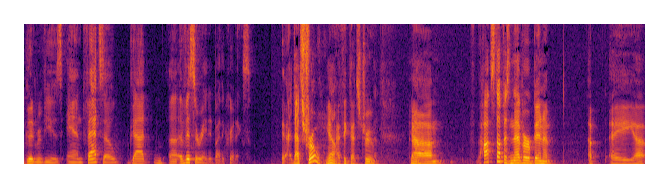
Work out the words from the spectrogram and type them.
good reviews, and Fatso got uh, eviscerated by the critics. Yeah, that's true. Yeah. I think that's true. Yeah. Um, Hot Stuff has never been a a, a uh,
